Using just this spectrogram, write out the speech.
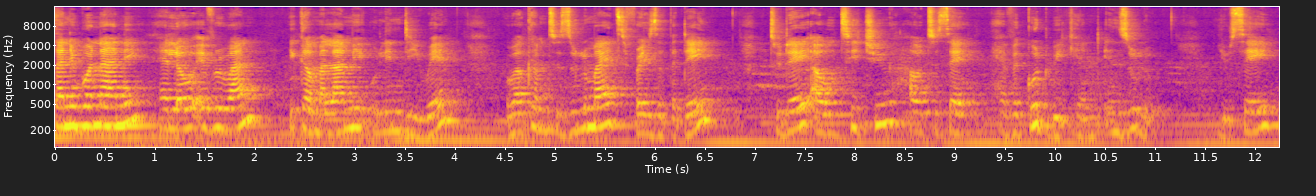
Sanibonani, hello everyone. Ikamalami ulindiwe. Welcome to Zulumite phrase of the day. Today I will teach you how to say have a good weekend in Zulu. You say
